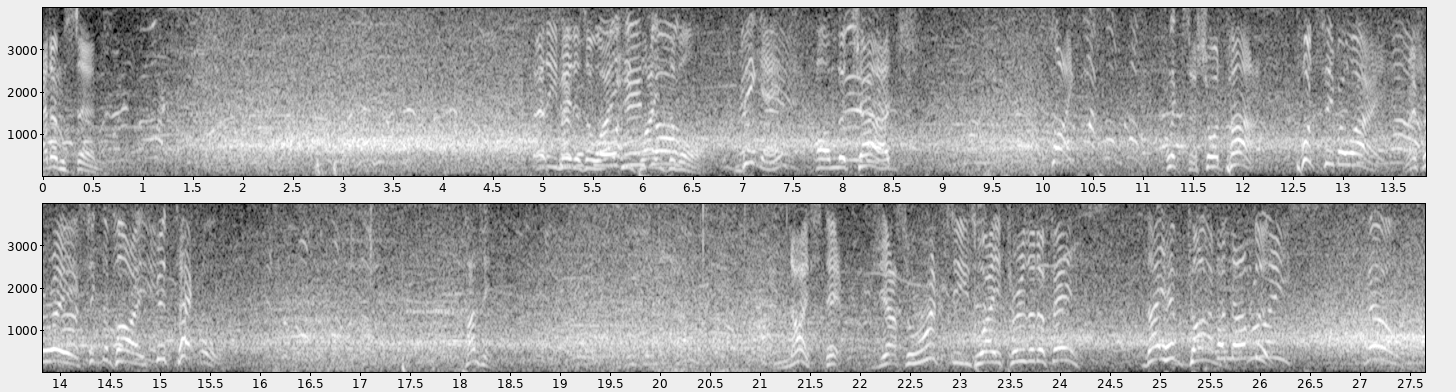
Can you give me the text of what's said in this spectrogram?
Adamson. 30 metres away, he plays the ball. Big Ant on the charge. Sykes flicks a short pass, puts him away. Referee signifies fifth tackle. Punting. Nice step. Just rips his way through the defence. They have got the numbers. Release. Held.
